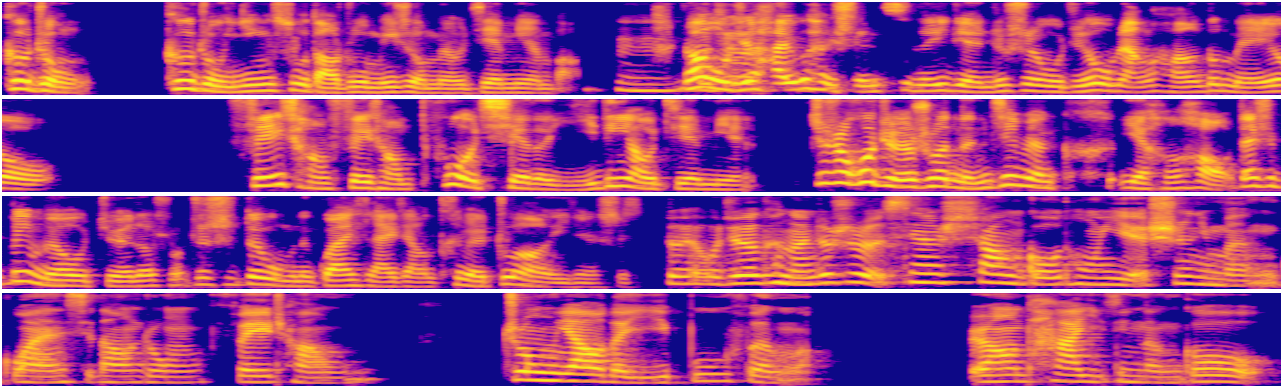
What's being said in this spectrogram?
各种各种因素导致我们一直都没有见面吧。嗯，然后我觉得还有个很神奇的一点就是，我觉得我们两个好像都没有。非常非常迫切的一定要见面，就是会觉得说能见面可也很好，但是并没有觉得说这是对我们的关系来讲特别重要的一件事情。对，我觉得可能就是线上沟通也是你们关系当中非常重要的一部分了，然后他已经能够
